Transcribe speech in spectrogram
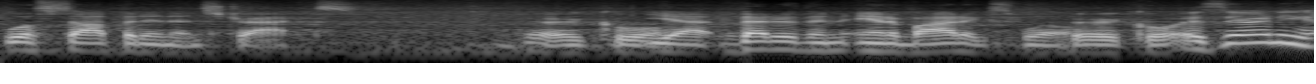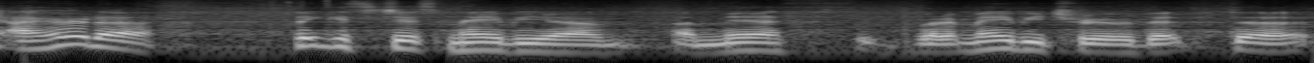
will stop it in its tracks. Very cool. Yeah, better than antibiotics will. Very cool. Is there any? I heard a. I think it's just maybe a, a myth, but it may be true that the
